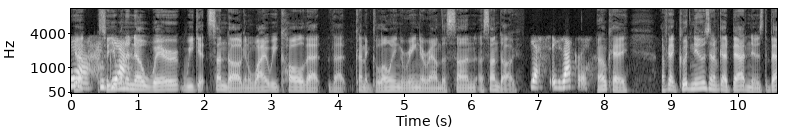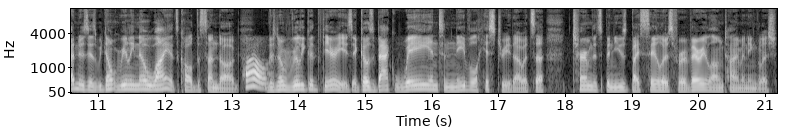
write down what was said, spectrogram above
yeah. So you want to know where we get sundog and why we call that that kind of glowing ring around the sun a sundog? Yes, exactly. Okay. I've got good news and I've got bad news. The bad news is we don't really know why it's called the sundog. Oh. There's no really good theories. It goes back way into naval history, though. It's a term that's been used by sailors for a very long time in English.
